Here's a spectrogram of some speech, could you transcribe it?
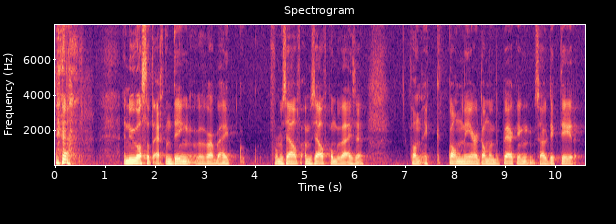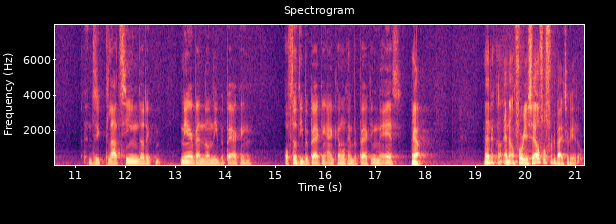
En nu was dat echt een ding waarbij ik voor mezelf aan mezelf kon bewijzen van ik kan meer dan mijn beperking zou dicteren. Dus ik laat zien dat ik meer ben dan die beperking. Of dat die beperking eigenlijk helemaal geen beperking meer is. Ja. Nee, dat kan. En dan voor jezelf of voor de buitenwereld?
